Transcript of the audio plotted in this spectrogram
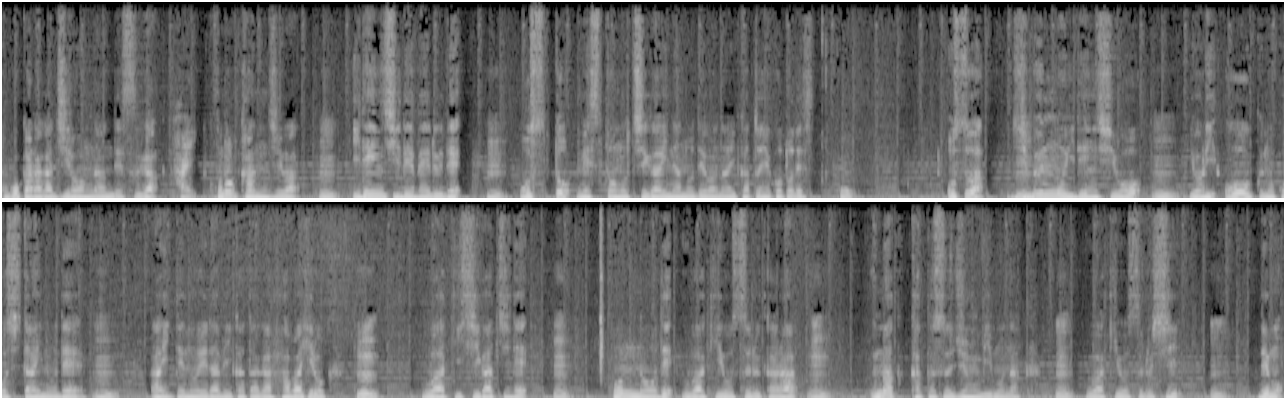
ここからが持論なんですが、はい。この漢字はうん。遺伝子レベルでうん。オスとメスとの違いなのではないかということです。オスは自分の遺伝子をうん。より多く残したいので、うん。相手の選び方が幅広くうん。浮気しがちで、うん。本能で浮気をするから、うまく隠す準備もなくうん。浮気をするし、うん。でも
